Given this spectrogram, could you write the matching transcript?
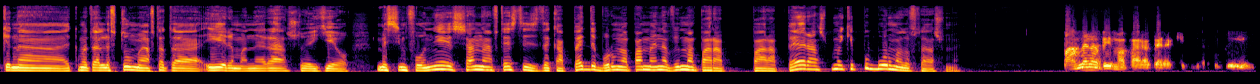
και να εκμεταλλευτούμε αυτά τα ήρεμα νερά στο Αιγαίο; Με συμφωνίες σαν αυτές τις 15 μπορούμε να πάμε ένα βήμα παρα, παραπέρα ας πούμε και πού μπορούμε να το φτάσουμε; Πάμε ένα βήμα παραπέρα κύριε Κουμπή,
